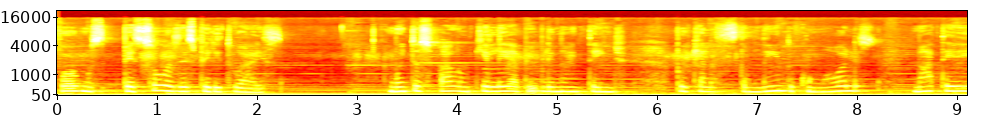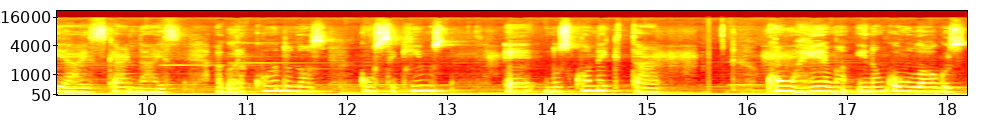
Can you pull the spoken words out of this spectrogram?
formos pessoas espirituais. Muitos falam que lê a Bíblia e não entende, porque elas estão lendo com olhos materiais, carnais. Agora, quando nós conseguimos é, nos conectar com o rema e não com o logos,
